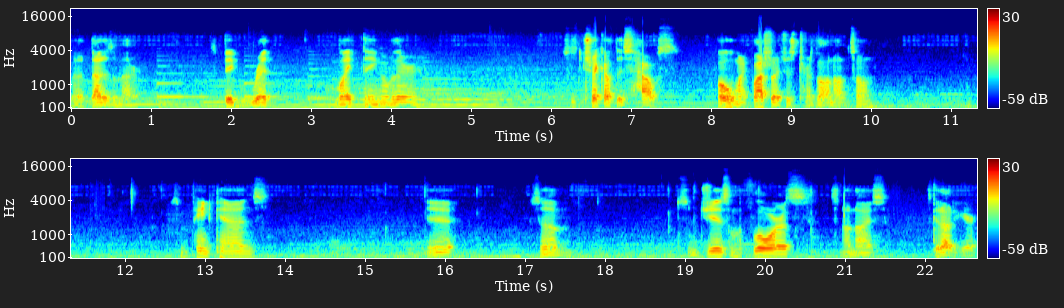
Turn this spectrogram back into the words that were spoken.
but that doesn't matter. Big red light thing over there. So let's check out this house. Oh, my flashlight just turns on on its own. Some paint cans. Yeah. Some some jizz on the floor. It's, it's not nice. Let's get out of here.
